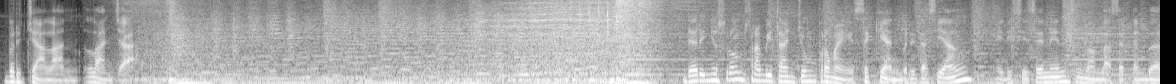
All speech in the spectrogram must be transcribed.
berjalan lancar. Dari Newsroom Serambi Tanjung Permai, sekian berita siang, edisi Senin 19 September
